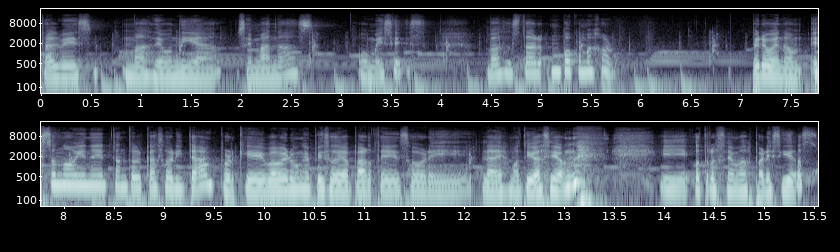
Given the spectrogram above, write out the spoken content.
tal vez más de un día, semanas o meses, vas a estar un poco mejor. Pero bueno, esto no viene tanto al caso ahorita porque va a haber un episodio aparte sobre la desmotivación y otros temas parecidos.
